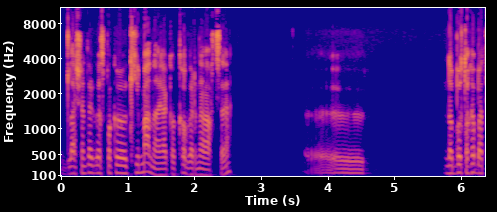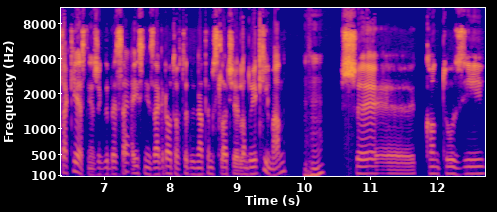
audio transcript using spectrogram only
dla świętego spokoju Kimana jako cover na ławce. E, no bo to chyba tak jest, nie? że gdyby Saiz nie zagrał, to wtedy na tym slocie ląduje Kilman. Mhm. Przy e, kontuzji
